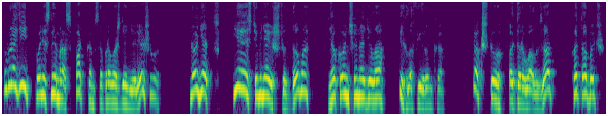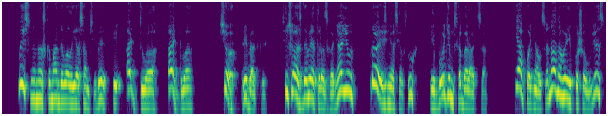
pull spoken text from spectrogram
побродить по лесным распадкам сопровождения лешего. Но нет, есть у меня еще дома неоконченные дела и Глафиронька. Так что оторвал зад, Хатабыч, мысленно скомандовал я сам себе и ать-два, ать-два. Все, ребятки, сейчас до ветра сгоняю, произнес я вслух, и будем собираться. Я поднялся на ноги и пошел в лес,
